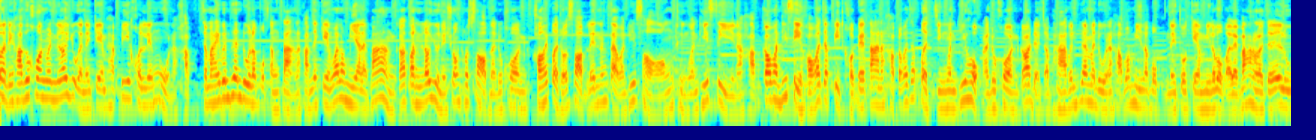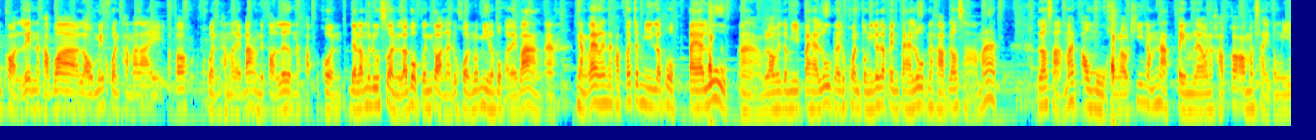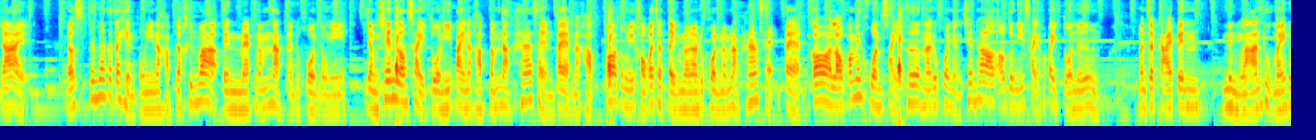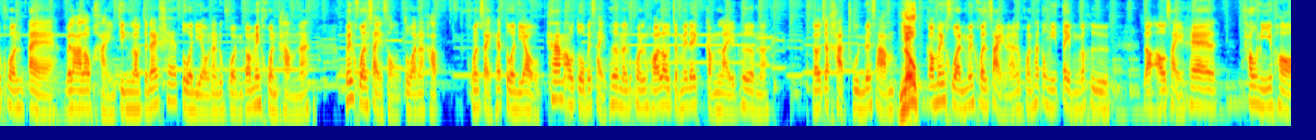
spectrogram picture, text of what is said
สวัสดีครับทุกคนวันนี้เราอยู่กันในเกม Happy คนเลี้ยงหมูนะครับจะมาให้เพื่อนๆดูระบบต่างๆนะครับในเกมว่าเรามีอะไรบ้าง ก็ตอนนี้เราอยู่ในช่วงทดสอบนะทุกคนเขาให้เปิดทดสอบเล่นตั้งแต่วันที่ 2 ถึงวันที่ 4 นะครับ ก็วันที่ 4 เขาก็จะปิดโค้ดเบต้านะครับแล้วก็จะเปิดจริงวันที่ 6 นะทุกคน ก็เดี๋ยวจะพาเพื่อนๆมาดูนะครับว่ามีระบบในตัวเกมมีระบบอะไรบ้าง เราจะได้รู้ก่อนเล่นนะครับว่าเราไม่ควรทำอะไร แล้วก็ควรทำอะไรบ้างในตอนเริ่มนะครับทุกคนเดี๋ยวเรามาดูส่วนระบบกันก่อนนะทุกคนว่ามีระบบอะไรบ้างอะอย่างแรกเลยนะครับก็จะมีระบบแปรรูปอ่าเราจะมีแปรรูปนะทุกคนตรงนี้ก็จะเป็นแปรรูปนะครับเราสามารถเราสามารถเอาหมูของเราที่น้ำหนักเต็มแล้วนะครับ ก็เอามาใส่ตรงนี้ได้ แล้วเพื่อนๆก็จะเห็นตรงนี้นะครับ จะขึ้นว่าเป็นแม็กน้ำหนักนะทุกคนตรงนี้ อย่างเช่นเราใส่ตัวนี้ไปนะครับ น้ำหนัก 5 8 0 0 0นะครับ ก็ตรงนี้เขาก็จะเต็มแล้วนะทุกคนน้ำหนัก 5 8 0 0 0ก็เราก็ไม่ควรใส่เพิ่มนะทุกคน อย่างเช่น ถ้าเราเอาตัวนี้ใส่เข้าไปอีกตัวนึง มันจะกลายเป็น 1 ล้านถูกไหมทุกคน แต่เวลาเราขายจริงเราจะได้แค่ตัวเดียวนะทุกคนก็ไม่ควรทำนะ ไม่ควรใส่ 2 ตัวนะครับ ควรใส่แค่ตัวเดียว ห้ามเอาตัวไปใส่เพิ่มนะทุกคนเพราะเราจะไม่ได้กำไรเพิ่มนะ เราจะขาดทุนด้วยซ้ำ Nope. ก็ไม่ควรไม่ควรใส่นะทุกคนถ้าตรงนี้เต็มก็คือ เราเอาใส่แค่เท่านี้พอ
